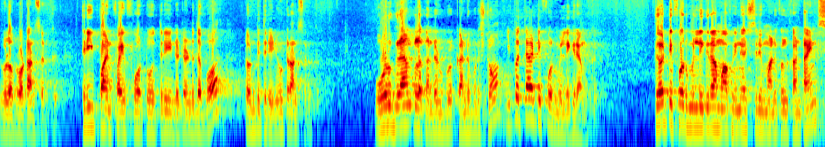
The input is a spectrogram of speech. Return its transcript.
இவ்வளோ ப்ரோட்டான்ஸ் இருக்குது three point five four two three into ten the power twenty three neutrons இருக்குது ஒரு கிராமுக்குள்ளே கண்டு கண்டுபிடிச்சிட்டோம். இப்போ தேர்ட்டி ஃபோர் மில்லிகிராமுக்கு thirty four milligram of NH3 three molecule contains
